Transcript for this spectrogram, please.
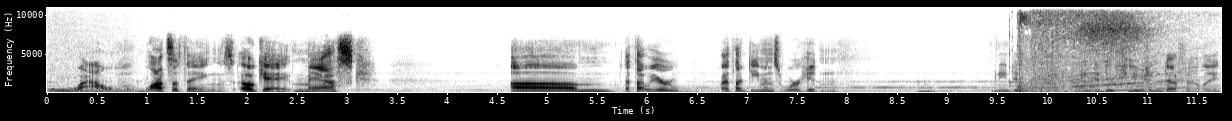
Wow, lots of things. Okay, mask. Um, I thought we were. I thought demons were hidden. We need to. We need to do fusion definitely.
